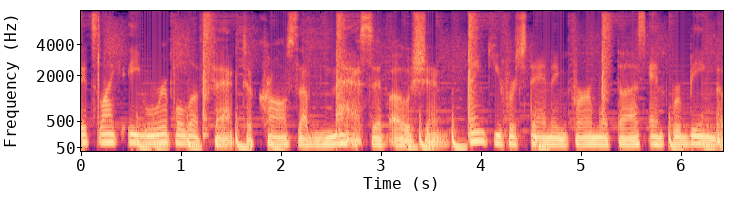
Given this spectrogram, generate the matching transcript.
it's like a ripple effect across the massive ocean. Thank you for standing firm with us and for being the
